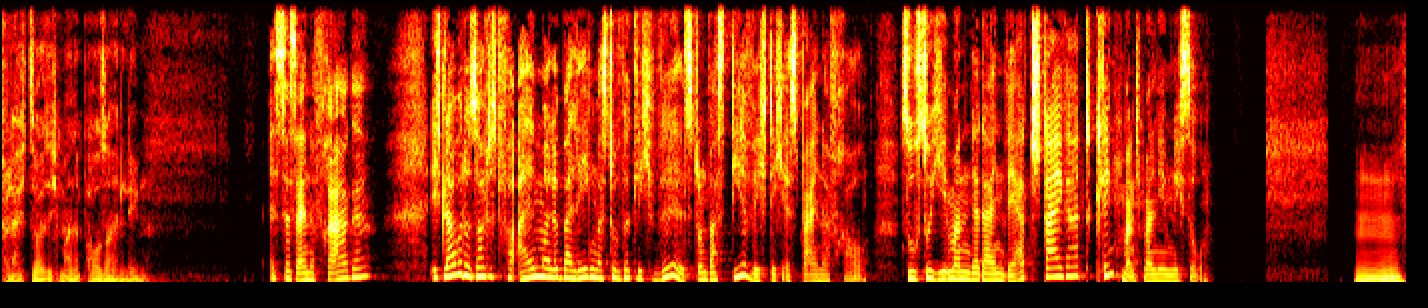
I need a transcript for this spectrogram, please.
Vielleicht sollte ich mal eine Pause einlegen. Ist das eine Frage? Ich glaube, du solltest vor allem mal überlegen, was du wirklich willst und was dir wichtig ist bei einer Frau. Suchst du jemanden, der deinen Wert steigert? Klingt manchmal nämlich so. Hm.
